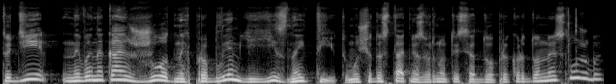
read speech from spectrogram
тоді не виникає жодних проблем її знайти, тому що достатньо звернутися до прикордонної служби,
